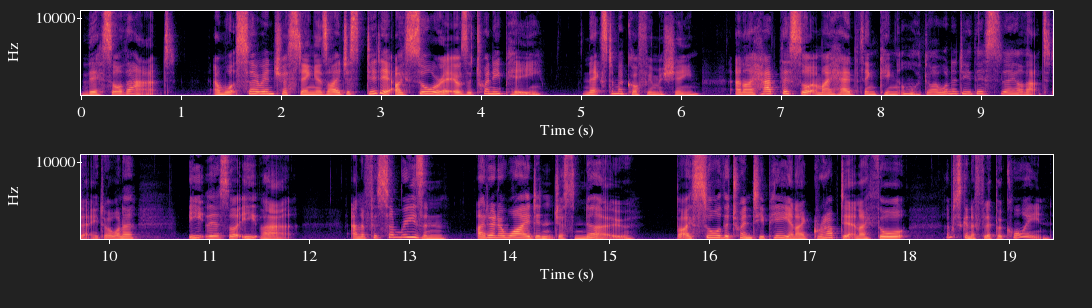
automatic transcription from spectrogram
This or that. And what's so interesting is I just did it. I saw it. It was a 20p next to my coffee machine. And I had this thought in my head thinking, oh, do I want to do this today or that today? Do I want to eat this or eat that? And for some reason, I don't know why I didn't just know, but I saw the 20p and I grabbed it and I thought, I'm just going to flip a coin.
